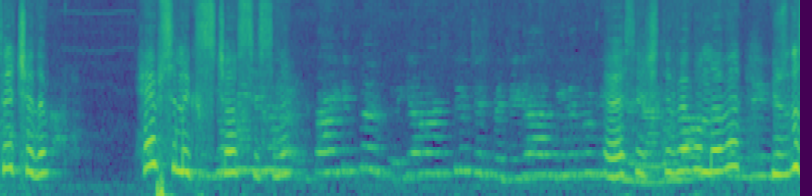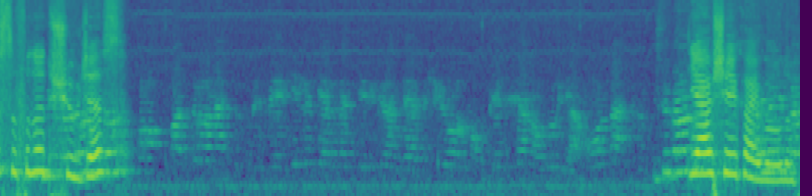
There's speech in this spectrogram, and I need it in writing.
seçelim. Hepsini kısacağız sesini. Bir- seçti ve bunları yüzde sıfıra düşüreceğiz. Diğer şey kayboldu. Diye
